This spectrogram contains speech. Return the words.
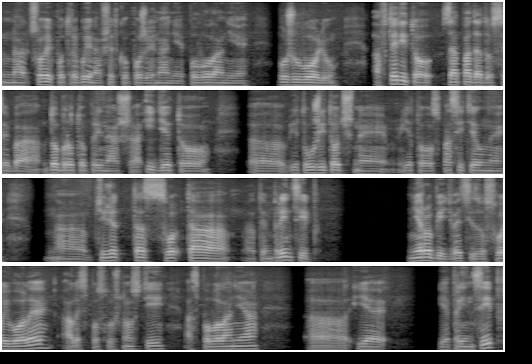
na, človek potrebuje na všetko požehnanie, povolanie, Božú vôľu. A vtedy to zapada do seba, dobro to prináša, ide to, je to užitočné, je to spasiteľné. Čiže tá, tá, ten princíp nerobiť veci zo svojej vôle, ale z poslušnosti a z povolania je je princíp,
